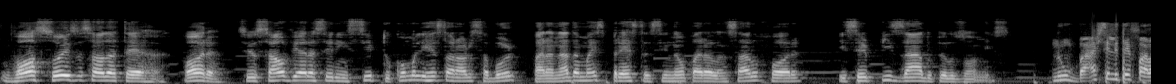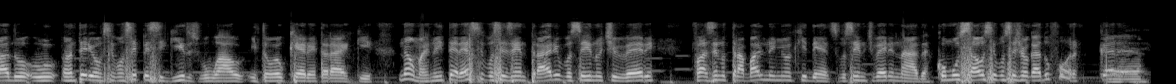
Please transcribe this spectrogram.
Vós sois o sal da terra. Ora, se o sal vier a ser insípido, como lhe restaurar o sabor? Para nada mais presta, senão para lançá-lo fora e ser pisado pelos homens. Não basta ele ter falado o anterior, vocês vão ser perseguidos, uau, então eu quero entrar aqui. Não, mas não interessa se vocês entrarem e vocês não tiverem fazendo trabalho nenhum aqui dentro, se vocês não tiverem nada. Como o sal se você jogado fora. Cara, é.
